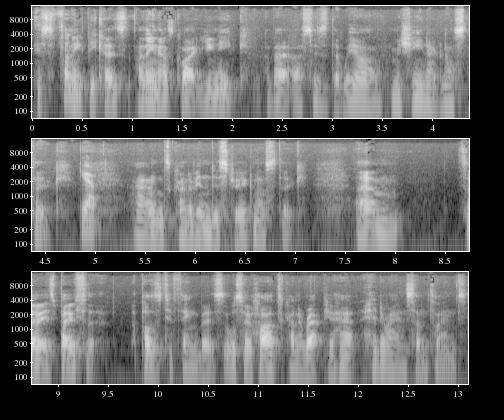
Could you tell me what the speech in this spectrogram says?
it's funny because I think that's quite unique about us is that we are machine agnostic Yeah, and kind of industry agnostic. Um, so it's both a positive thing, but it's also hard to kind of wrap your ha- head around sometimes.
